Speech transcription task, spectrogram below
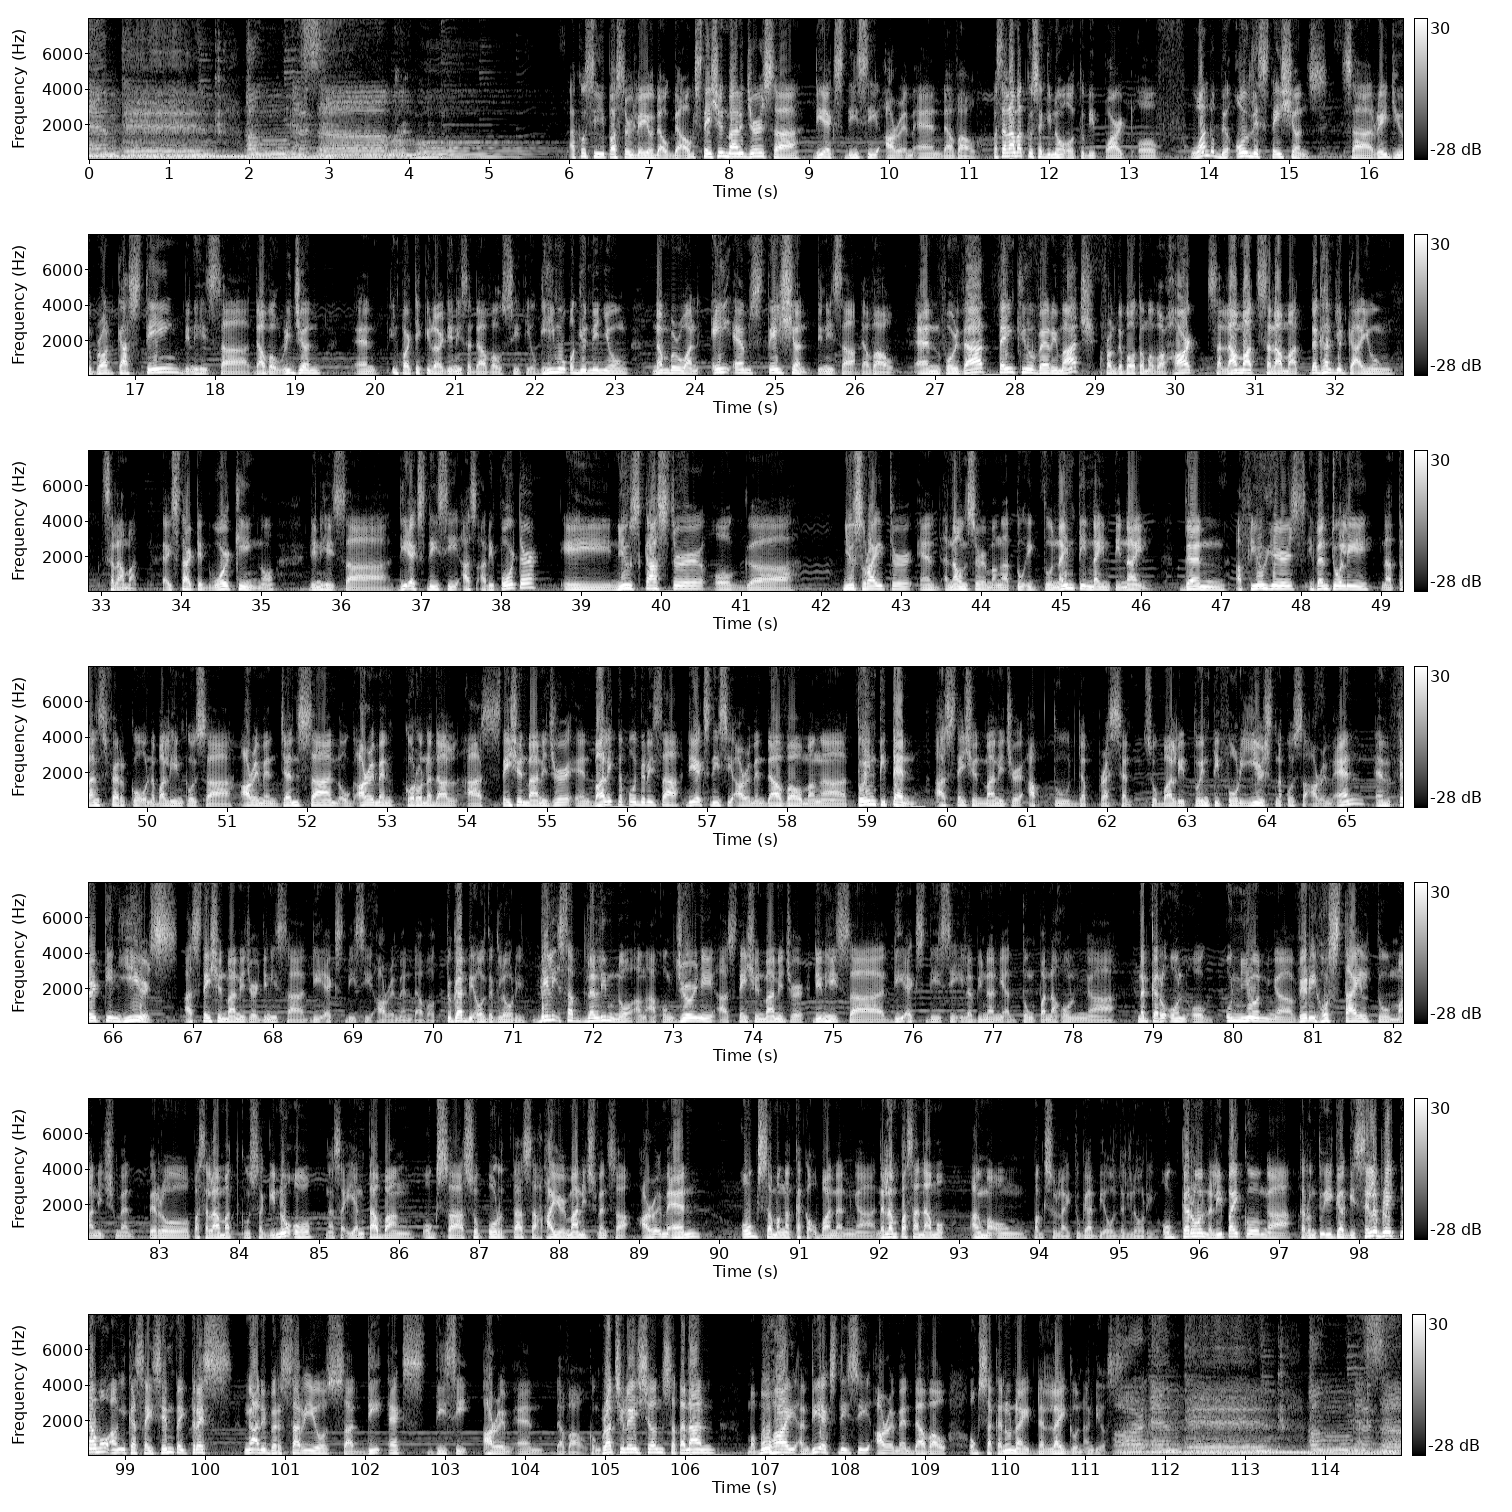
RMN ang kasama mo. Ako si Pastor Leo Daog-Daog, Station Manager sa DXDC RMN Davao. Pasalamat ko sa Ginoo to be part of one of the oldest stations sa radio broadcasting dinhi sa Davao Region and in particular dinhi sa Davao City. O gihimo pag yun ninyong number one AM station dinhi sa Davao. And for that, thank you very much from the bottom of our heart. Salamat, salamat. Daghan yun kaayong salamat. I started working, no? dinhi sa DXDC as a reporter, a newscaster og uh, news writer and announcer mga tuig to 1999. Then, a few years, eventually, na-transfer ko o nabalhin ko sa RMN Jensen o RMN Coronadal as station manager. And balik na po diri sa DXDC RMN Davao mga 2010 as station manager up to the present. So bali 24 years na ko sa RMN and 13 years as station manager din sa DXDC RMN Davao. To God be all the glory. Dili sa lalim no ang akong journey as station manager din sa DXDC ilabi na ni adtong panahon nga nagkaroon og union nga very hostile to management. Pero pasalamat ko sa Ginoo nga sa iyang tabang og sa suporta sa higher management sa RMN og sa mga kakaubanan nga nalampasan namo ang maong pagsulay. To God be all the glory. Og karon nalipay ko nga karon tuiga gi-celebrate namo ang ika-63 nga anibersaryo sa DXDC RMN Davao. Congratulations sa tanan mabuhay ang DXDC, RMN Davao ug sa kanunay dalaygon ang Dios. RMN ang kasal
